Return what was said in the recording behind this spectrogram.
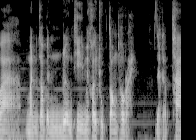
ว่ามันก็เป็นเรื่องที่ไม่ค่อยถูกต้องเท่าไหร่นะครับ ถ้า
